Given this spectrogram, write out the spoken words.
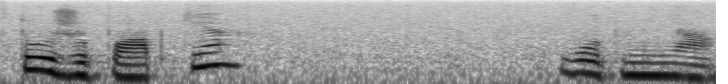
в той же папке вот у меня.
